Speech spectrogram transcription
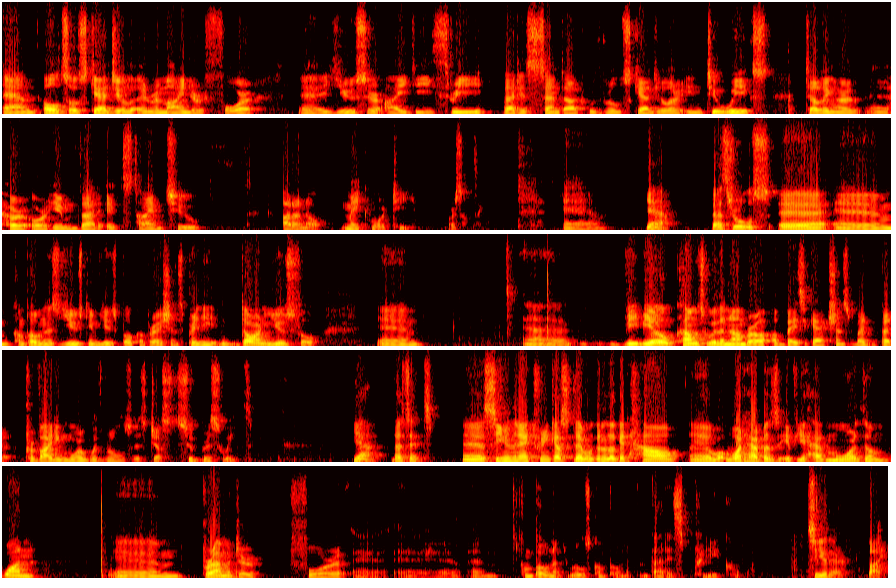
and also schedule a reminder for uh, user ID 3 that is sent out with rule scheduler in two weeks, telling her uh, her or him that it's time to, I don't know, make more tea or something. Um, yeah, that's rules uh, um, components used in views operations. Pretty darn useful. Um, uh, VBO comes with a number of basic actions, but, but providing more with rules is just super sweet. Yeah, that's it. Uh, see you in the next screencast. Then we're going to look at how uh, what happens if you have more than one um, parameter for uh, uh, um, component, rules component. And that is pretty cool. See you there. Bye.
